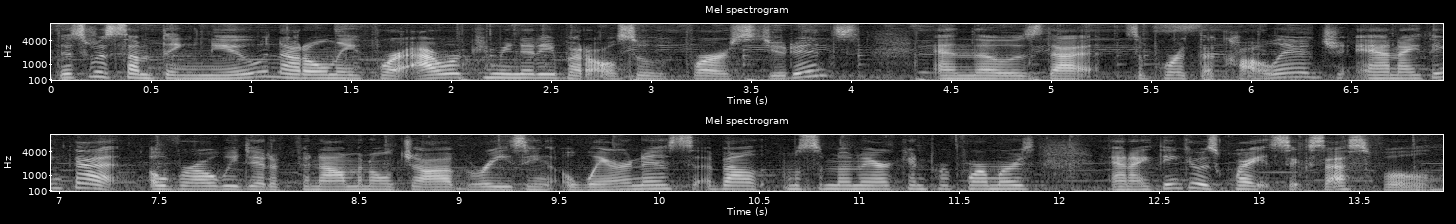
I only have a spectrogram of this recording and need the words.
This was something new, not only for our community, but also for our students and those that support the college. And I think that overall we did a phenomenal job raising awareness about Muslim American performers, and I think it was quite successful.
